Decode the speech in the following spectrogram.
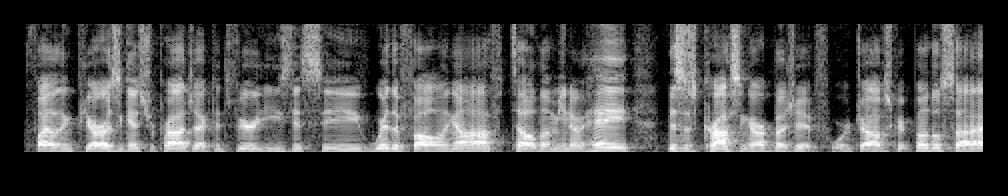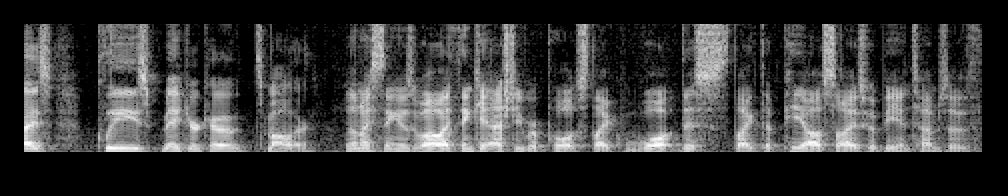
filing PRs against your project, it's very easy to see where they're falling off. Tell them, you know, hey, this is crossing our budget for JavaScript bundle size. Please make your code smaller. The nice thing as well, I think it actually reports like what this like the PR size would be in terms of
